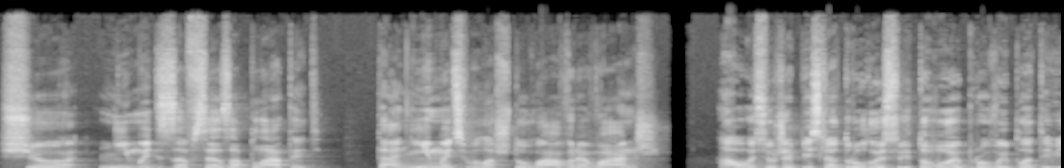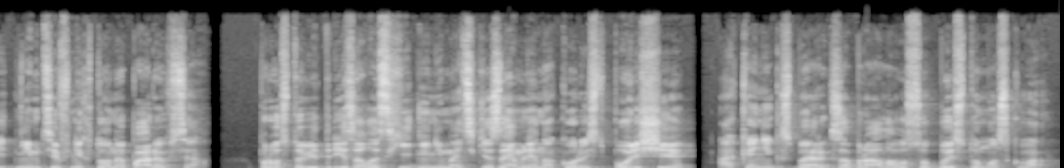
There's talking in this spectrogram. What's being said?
що німець за все заплатить, та німець влаштував реванш. А ось уже після Другої світової про виплати від німців ніхто не парився. Просто відрізали східні німецькі землі на користь Польщі, а Кенігсберг забрала особисто Москва.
